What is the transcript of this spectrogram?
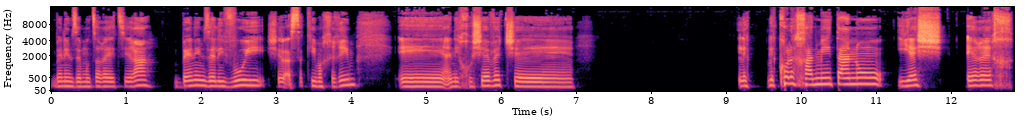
בין אם זה מוצרי יצירה, בין אם זה ליווי של עסקים אחרים. אה, אני חושבת ש... לכל אחד מאיתנו יש ערך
